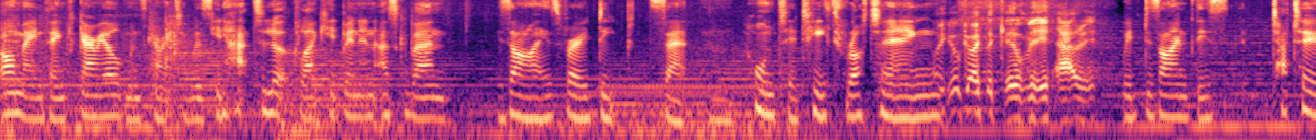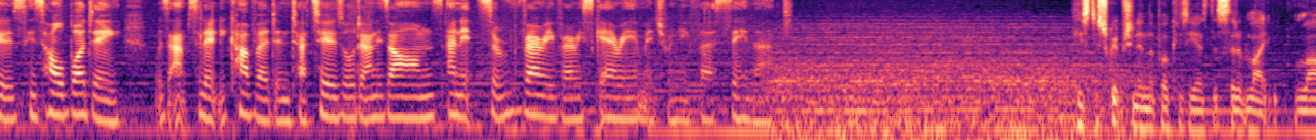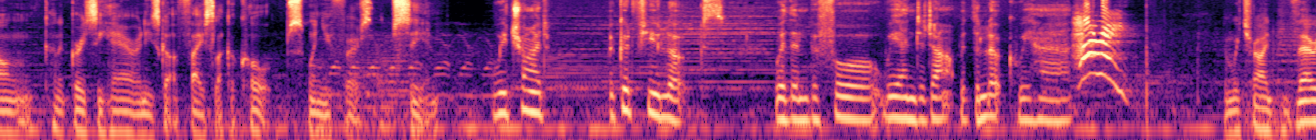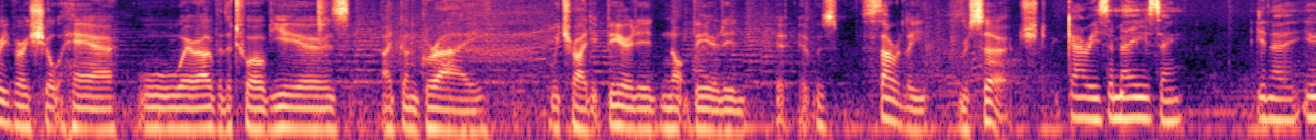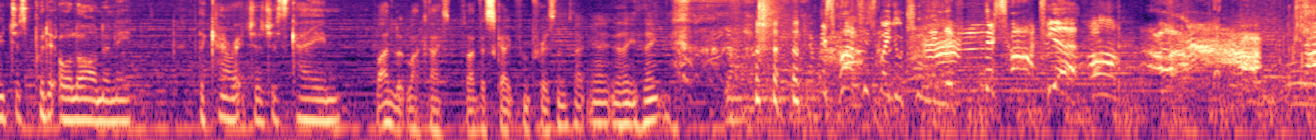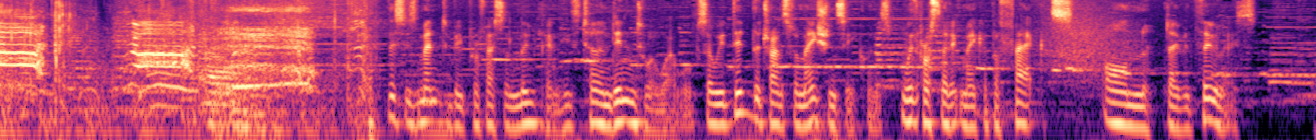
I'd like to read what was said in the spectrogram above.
Our main thing for Gary Oldman's character was he had to look like he'd been in Azkaban. His eyes very deep set, and haunted, teeth rotting. You're going to kill me, Harry. We designed these tattoos. His whole body was absolutely covered in tattoos all down his arms, and it's a very, very scary image when you first see that. His description in the book is he has this sort of like long, kind of greasy hair, and he's got a face like a corpse when you first see him. We tried a good few looks with him before we ended up with the look we had. Harry! And we tried very, very short hair, where over the 12 years I'd gone grey. We tried it bearded, not bearded. It, it was thoroughly researched. Gary's amazing. You know, you just put it all on and he, the character just came. I look like I, I've escaped from prison, don't you, don't you think? this heart is where you truly live. This heart here. This is meant to be Professor Lupin. He's turned into a werewolf. So we did the transformation sequence with prosthetic makeup effects on David Thewlis.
